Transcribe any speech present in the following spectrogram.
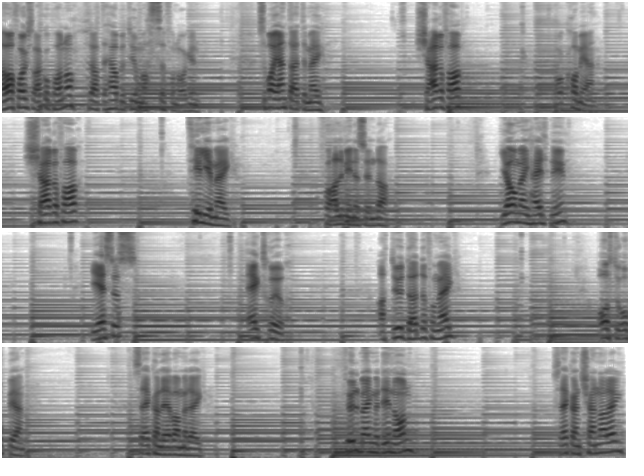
Det var folk som rakk opp hånda, for dette her betyr masse for noen. Så bare gjenta etter meg. Kjære far, og kom igjen. Kjære far, tilgi meg for alle mine synder. Gjør meg helt ny. Jesus, jeg tror at du døde for meg og sto opp igjen, så jeg kan leve med deg. Fyll meg med din ånd, så jeg kan kjenne deg,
